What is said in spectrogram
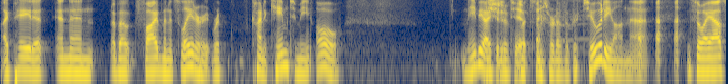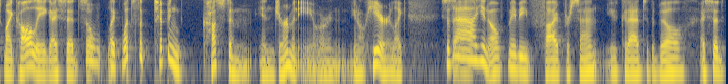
I paid it, and then about five minutes later, it re- kind of came to me. Oh. Maybe I should have have put some sort of a gratuity on that. and so I asked my colleague, I said, so like what's the tipping custom in Germany or in, you know, here? Like he says, ah, you know, maybe 5% you could add to the bill. I said,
